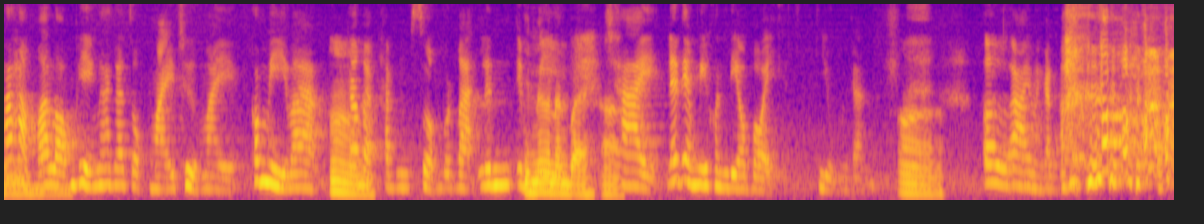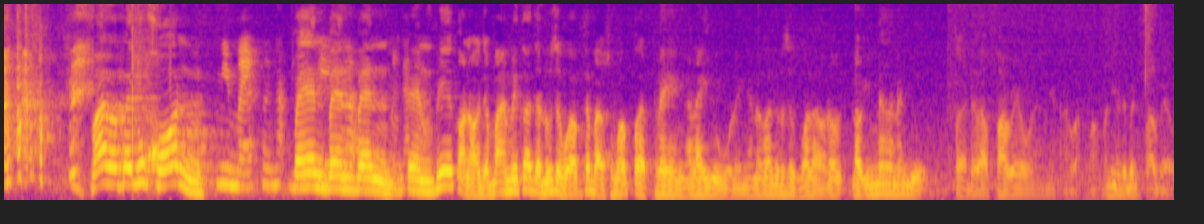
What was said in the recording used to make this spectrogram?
ถ้าถามว่าร้องเพลงหน้ากระจกไหมถือไมค์ก็มีบ้างอืมก็แบบทำสวมบทบาทเล่นเอ็ม inner นั้นไปอ่าใช่ เล่น MV คนเดียวบ่อยอยู่เหมือนกันอ่าเอออายเหมือนกันนะไม่มันเป็นทุกคน มีไหมเคยนะเป็นที่เป็นเป็นหมือกัเป็นหรอพี่ก่อนออกจากบ้านพี่ก็จะรู้สึกว่าถ้าแบบสมมติว่าเปิดเพลงอะไรอยู่อะไรเงี้ยเราก็จะรู้สึกว่าเราเราเราอินเนอร์นั้นอยู่ เปิดด้วยแบบฟาเรลอะไรเงี้ยแบบว่าวันนี้จะเป็นฟาเรล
